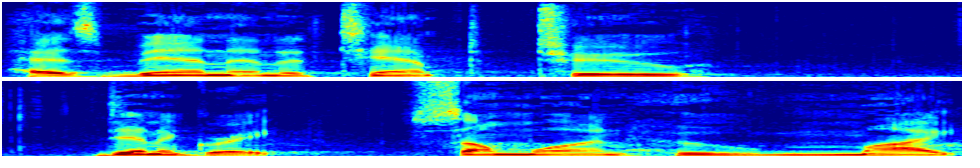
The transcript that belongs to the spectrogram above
has been an attempt to denigrate someone who might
